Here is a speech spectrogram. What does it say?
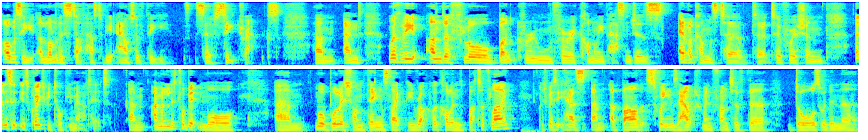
obviously, a lot of this stuff has to be out of the set of seat tracks, um, and whether the underfloor bunk room for economy passengers ever comes to to, to fruition, uh, it's, it's great to be talking about it. Um, I'm a little bit more um, more bullish on things like the Rockwell Collins Butterfly, which basically has um, a bar that swings out from in front of the doors within the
